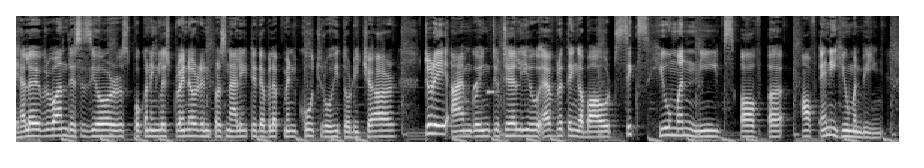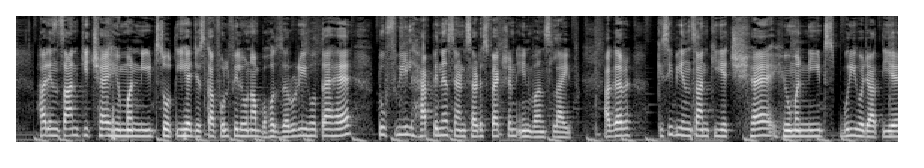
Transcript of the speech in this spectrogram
hello everyone. This is your spoken English trainer and personality development coach Rohit Odichar. Today I am going to tell you everything about six human needs of a, of any human being. हर इंसान की छह ह्यूमन नीड्स होती है जिसका फुलफिल होना बहुत ज़रूरी होता है to feel happiness and satisfaction in one's life अगर किसी भी इंसान की ये छह ह्यूमन नीड्स पूरी हो जाती है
